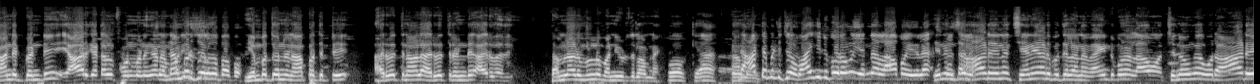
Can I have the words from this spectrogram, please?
கான்டாக்ட் பண்ணிட்டு யார் கேட்டாலும் ஃபோன் பண்ணுங்க. நம்பர் சொல்லுங்க பாப்போம். எண்பத்தொன்னு நாற்பத்தெட்டு அறுபத்தி நாலு அறுபத்தி ரெண்டு அறுபது. தமிழ்நாடு ஃபுல்லும் பண்ணி கொடுத்துடலாம்ண்ணே. ஓகே இந்த ஆட்டை பிடிச்சு வாங்கிட்டு போறவங்க என்ன லாபம் இதுல? என்ன ஆடு என்ன சென்னை ஆடு பத்தில வாங்கிட்டு போனா லாபம். சின்னவங்க ஒரு ஆடு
